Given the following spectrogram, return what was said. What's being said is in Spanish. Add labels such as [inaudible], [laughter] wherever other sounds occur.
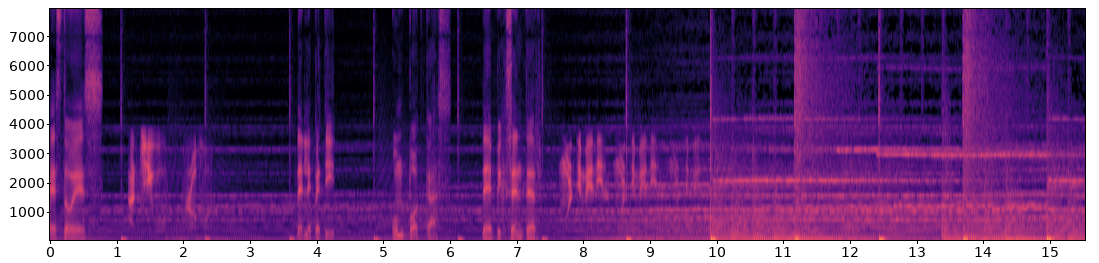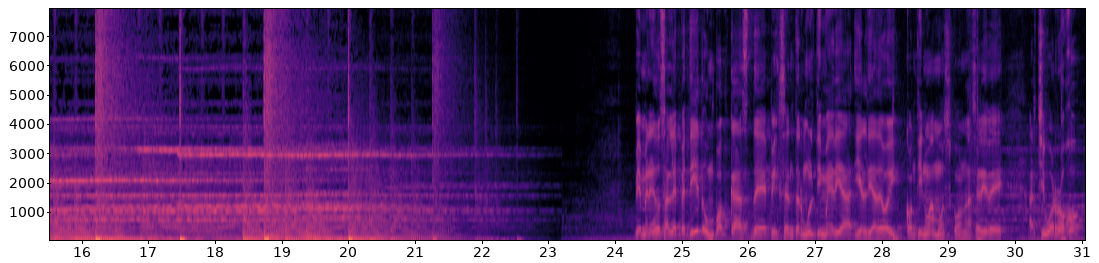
Esto es Archivo Rojo de Le Petit, un podcast de Epic Bienvenidos a Le Petit, un podcast de Epic Center Multimedia y el día de hoy continuamos con la serie de Archivo Rojo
